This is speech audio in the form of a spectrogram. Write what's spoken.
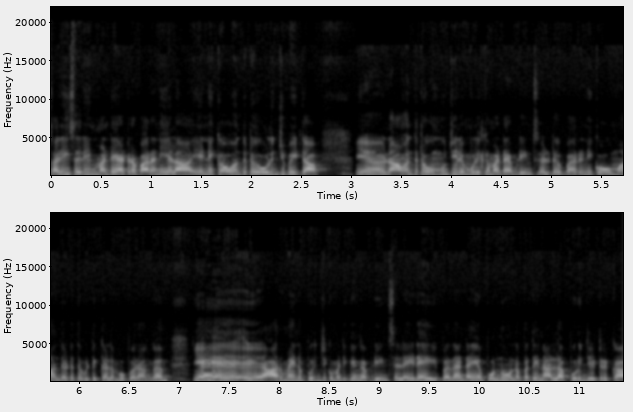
சரி சரின்னு மண்டையாட்டுற பரணியெல்லாம் என்னைக்கோ வந்துட்டு ஒளிஞ்சு போயிட்டா. நான் வந்துட்டு மூஞ்சிலே முழிக்க மாட்டேன் அப்படின்னு சொல்லிட்டு பரணி கோவமாக அந்த இடத்த விட்டு கிளம்ப போகிறாங்க ஏன் யாருமே என்னை புரிஞ்சுக்க மாட்டேங்க அப்படின்னு சொல்லி டே இப்போ தான்டா என் பொண்ணு உன்னை பற்றி நல்லா புரிஞ்சிட்டு இருக்கா?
